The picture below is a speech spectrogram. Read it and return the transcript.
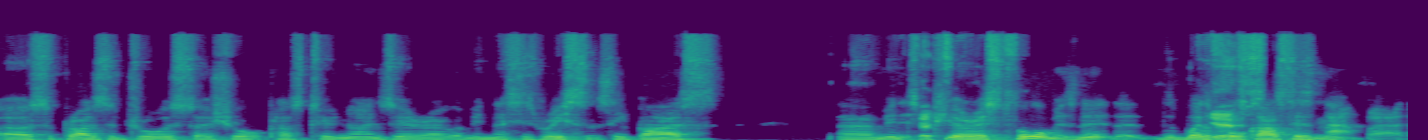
Uh, surprised the draw is so short, plus 290. I mean, this is recency bias um, in its yes. purest form, isn't it? The, the weather yes. forecast isn't that bad.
